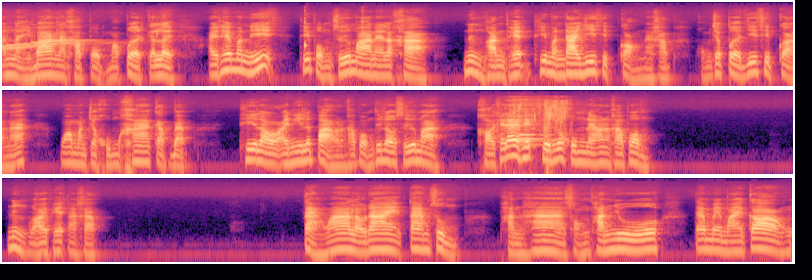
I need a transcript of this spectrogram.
อันไหนบ้างนะครับ ผมมาเปิดกันเลย ไอเทมวันนี้ที่ผมซื้อมาในราคา 1,000 เพชรที่มันได้ 20 กล่องนะครับ ผมจะเปิด 20 ก่อนนะ ว่ามันจะคุ้มค่ากับแบบที่เราไอ้นี้หรือเปล่านะครับ ผมที่เราซื้อมาขอแค่ได้เพชรคืนก็คุ้มแล้วนะครับผม100เพชรนะครับ แต่ว่าเราได้แต้มสุ่ม พันห้าสองพันอยู่แต้มใบไม้ก็โห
